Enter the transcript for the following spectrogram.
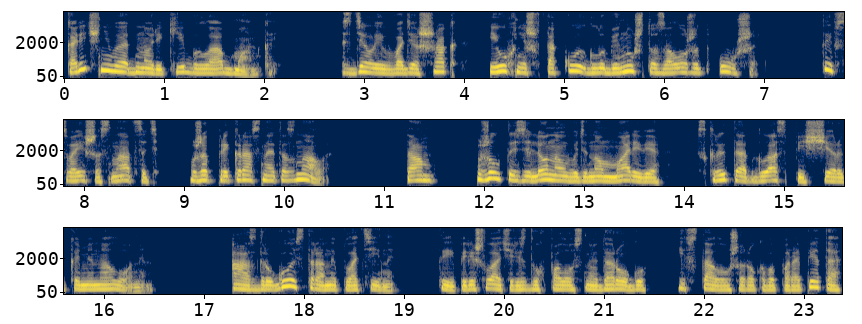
Коричневое дно реки было обманкой. Сделай в воде шаг и ухнешь в такую глубину, что заложит уши. Ты в свои шестнадцать уже прекрасно это знала. Там, в желто-зеленом водяном мареве, скрыты от глаз пещеры каменоломен. А с другой стороны плотины ты перешла через двухполосную дорогу и встала у широкого парапета,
